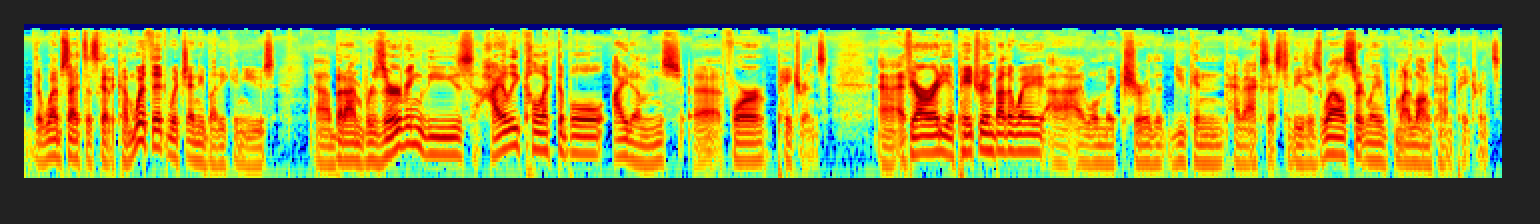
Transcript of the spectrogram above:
the websites that's going to come with it, which anybody can use. Uh, but I'm reserving these highly collectible items uh, for patrons. Uh, if you're already a patron, by the way, uh, I will make sure that you can have access to these as well. Certainly, my longtime patrons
